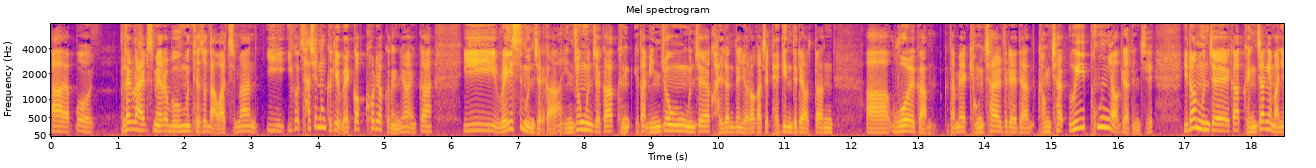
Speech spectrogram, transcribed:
아, 뭐, Black Lives Matter movement에서 나왔지만 이 이거 사실은 그게 wake-up call이었거든요. 그러니까 이 레이스 문제가 인종 문제가 그- 그다음 인종 문제와 관련된 여러 가지 백인들의 어떤 아, 우월감, 그 다음에 경찰들에 대한 경찰의 폭력이라든지 이런 문제가 굉장히 많이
